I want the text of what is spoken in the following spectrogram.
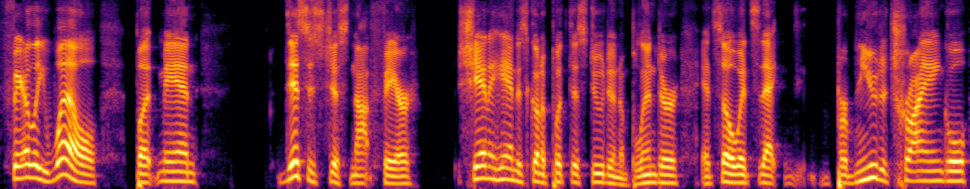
fairly well, but man, this is just not fair. Shanahan is going to put this dude in a blender. And so it's that Bermuda triangle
